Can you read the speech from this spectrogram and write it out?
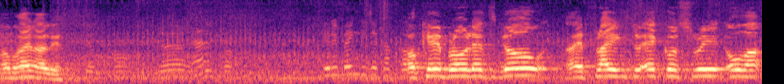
Komm rein, Ali. Okay, bro, let's go. I'm flying to Echo 3. Over.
